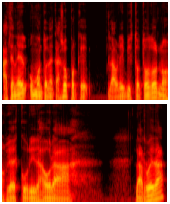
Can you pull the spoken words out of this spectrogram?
a tener un montón de casos, porque lo habréis visto todos, no os voy a descubrir ahora la rueda.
